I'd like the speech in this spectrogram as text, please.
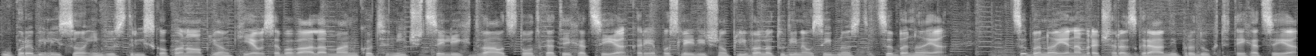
Uporabili so industrijsko konopljo, ki je vsebovala manj kot nič celih 2 odstotka THC-ja, kar je posledično vplivalo tudi na vsebnost CBN-ja. CBN je namreč razgradni produkt THC-ja.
